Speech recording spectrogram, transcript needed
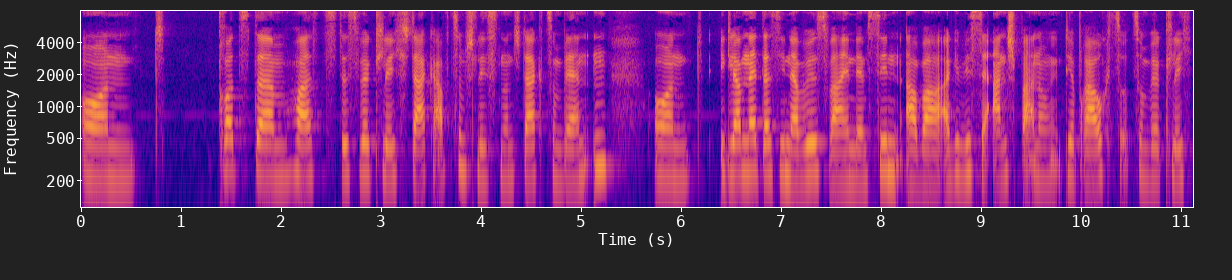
Und trotzdem heißt es, das wirklich stark abzuschließen und stark zu beenden. Und ich glaube nicht, dass ich nervös war in dem Sinn, aber eine gewisse Anspannung, die braucht so, zum wirklich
